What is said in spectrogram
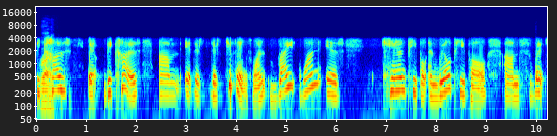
because it because um, it, there's there's two things. One right one is can people and will people um, switch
